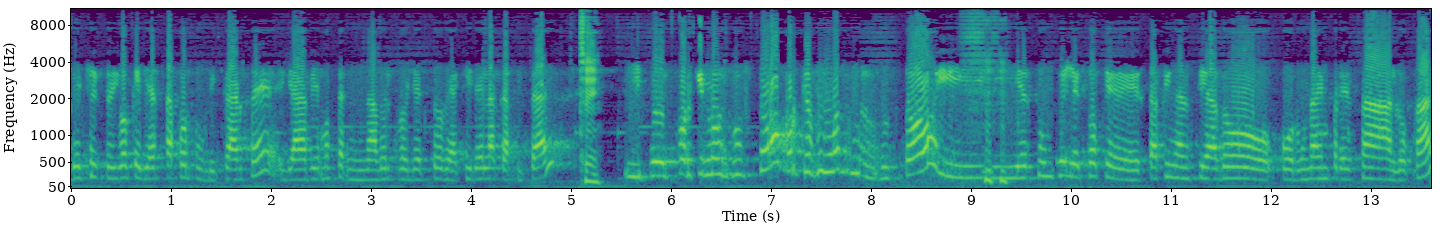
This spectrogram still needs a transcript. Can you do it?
de hecho te digo que ya está por publicarse, ya habíamos terminado el proyecto de aquí de la capital. Sí. Y pues porque nos gustó, porque fuimos y nos gustó y, es un proyecto que está financiado por una empresa local.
